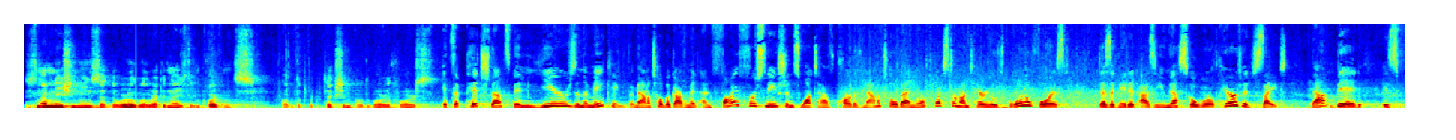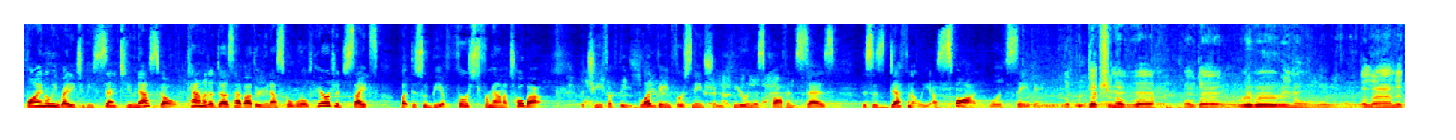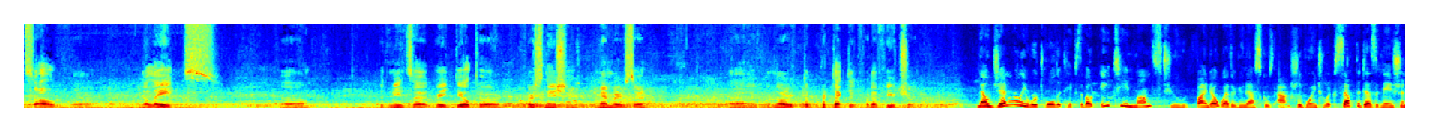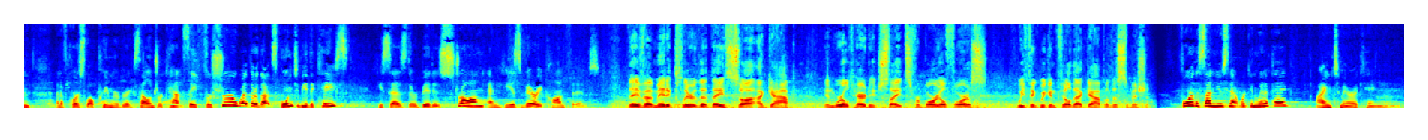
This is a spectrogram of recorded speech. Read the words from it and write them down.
This nomination means that the world will recognize the importance of the protection of the boreal forest. It's a pitch that's been years in the making. The Manitoba government and five First Nations want to have part of Manitoba and northwestern Ontario's boreal forest designated as a UNESCO World Heritage Site. That bid is finally ready to be sent to UNESCO. Canada does have other UNESCO World Heritage Sites, but this would be a first for Manitoba. The chief of the Bloodvein First Nation here in this province says this is definitely a spot worth saving. The protection of, uh, of the river, you know, the, land itself, uh, the lakes, uh, it means a great deal to our First Nation members uh, in order to protect it for the future. Now, generally, we're told it takes about 18 months to find out whether UNESCO is actually going to accept the designation. And of course, while Premier Greg Selinger can't say for sure whether that's going to be the case, he says their bid is strong and he is very confident. They've uh, made it clear that they saw a gap in World Heritage sites for boreal forests. We think we can fill that gap with this submission. For the Sun News Network in Winnipeg, I'm Tamara King.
